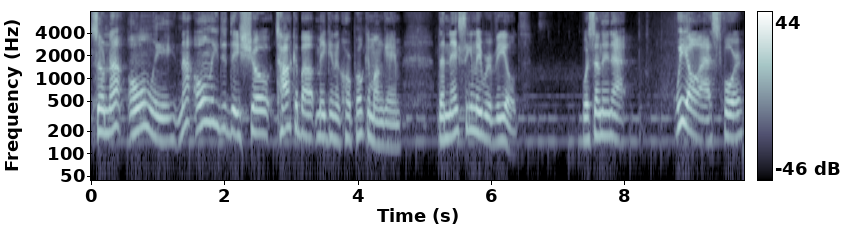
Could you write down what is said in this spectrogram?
So not only not only did they show talk about making a core Pokemon game, the next thing they revealed was something that we all asked for.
